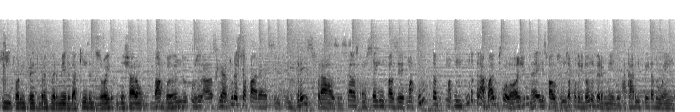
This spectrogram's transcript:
que foram em preto, branco e vermelho, da 15 a 18, me deixaram babando. Os- as criaturas que aparecem em três frases, elas conseguem fazer uma puta, uma- um puta trabalho psicológico, né? Eles falam, somos a podridão no vermelho, a carne feita doendo.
